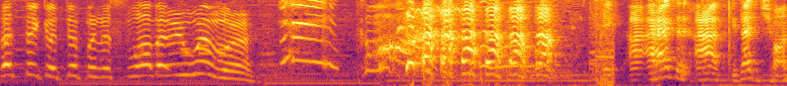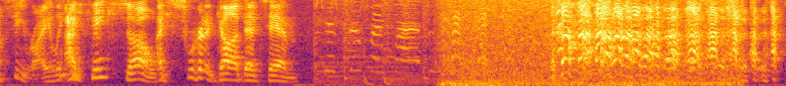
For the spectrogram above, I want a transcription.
Let's take a dip in the strawberry river. Come on! Hey, I, have to ask, is that John C. Reilly? I think so. I swear to God, that's him.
